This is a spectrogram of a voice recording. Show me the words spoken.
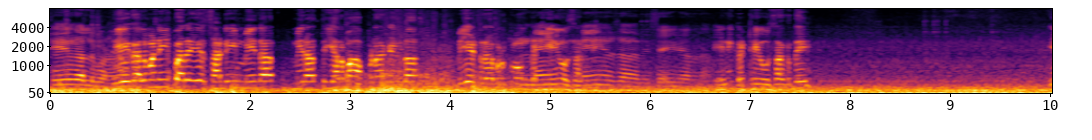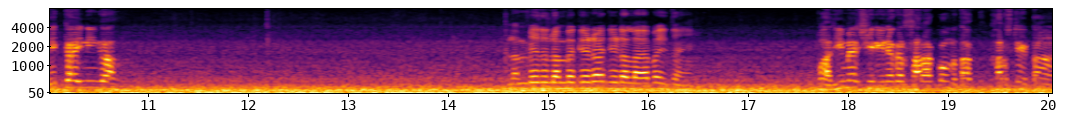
ਫੇਰ ਗੱਲ ਬਣਾ। ਇਹ ਗੱਲ ਬਣੀ ਪਰ ਇਹ ਸਾਡੀ ਮੇਰਾ ਮੇਰਾ ਤਜਰਬਾ ਆਪਣਾ ਕਹਿੰਦਾ ਵੀ ਇਹ ਡਰਾਈਵਰ ਕੋਲੋਂ ਇਕੱਠੇ ਨਹੀਂ ਹੋ ਨਹੀਂ ਸਕਦੇ। ਹੋ ਸਕਦੇ ਸਹੀ ਗੱਲ ਆ। ਇਹ ਨਹੀਂ ਇਕੱਠੇ ਹੋ ਸਕਦੇ। ਇੱਕਾ ਹੀ ਨਹੀਂਗਾ ਲੰਬੇ ਤੋਂ ਲੰਬੇ ਕਿਹੜਾ ਕਿਹੜਾ ਲਾਇਆ ਭਾਜੀ ਤੁਸੀਂ? ਭਾਜੀ ਮੈਂ ਸ਼੍ਰੀਨਗਰ ਸਾਰਾ ਘੁੰਮਦਾ ਖਰ ਸਟੇਟਾਂ।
